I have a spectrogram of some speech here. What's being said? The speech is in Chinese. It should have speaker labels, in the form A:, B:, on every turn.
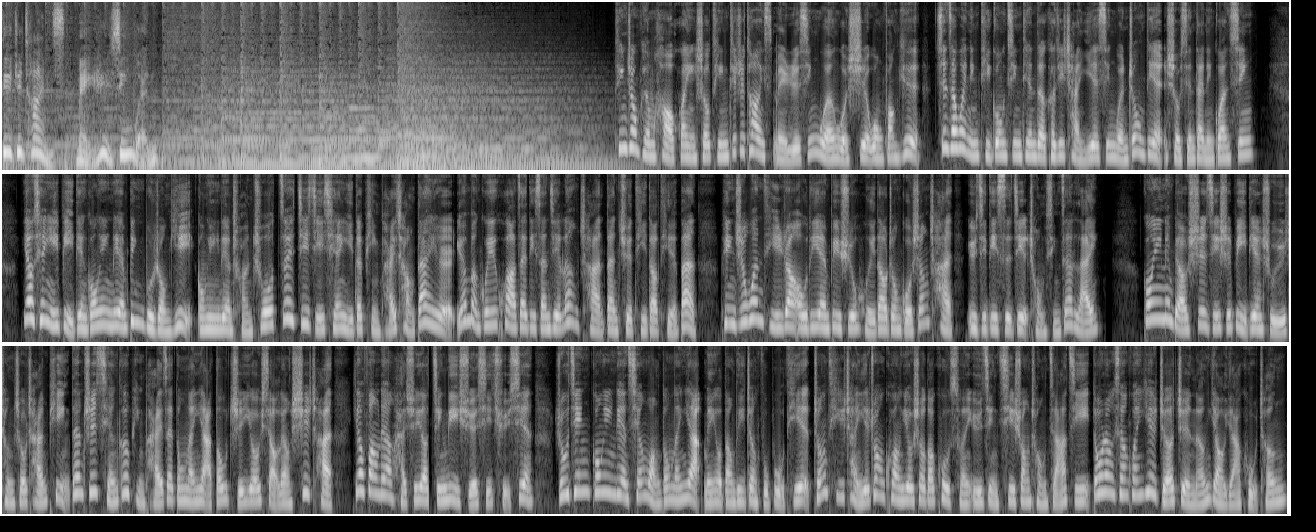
A: DigiTimes 每日新闻。
B: 听众朋友们好，欢迎收听 DigiTimes 每日新闻，我是翁方月，现在为您提供今天的科技产业新闻重点。首先带您关心。要迁移笔电供应链并不容易。供应链传出最积极迁移的品牌厂戴尔，原本规划在第三季量产，但却踢到铁板，品质问题让 ODM 必须回到中国生产，预计第四季重新再来。供应链表示，即使笔电属于成熟产品，但之前各品牌在东南亚都只有小量试产，要放量还需要经历学习曲线。如今供应链迁往东南亚，没有当地政府补贴，整体产业状况又受到库存与景气双重夹击，都让相关业者只能咬牙苦撑。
